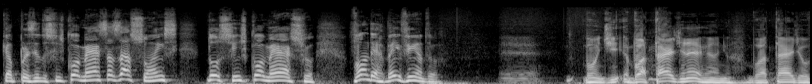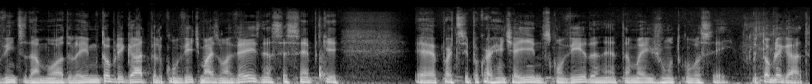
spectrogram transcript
que é o presidente do Sindicato Comércio, as ações do Sindicato Comércio. Vander, bem-vindo. É... Bom dia, boa tarde, né, Jânio? Boa tarde, ouvintes da Módulo aí. Muito obrigado pelo convite mais uma vez, né? Você sempre que é, participa com a gente aí, nos convida, né? Estamos aí junto com você. Muito obrigado.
